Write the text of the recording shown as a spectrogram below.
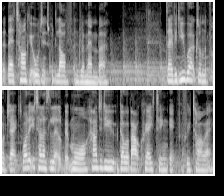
that their target audience would love and remember. David, you worked on the project. Why don't you tell us a little bit more? How did you go about creating it for Fruttare?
